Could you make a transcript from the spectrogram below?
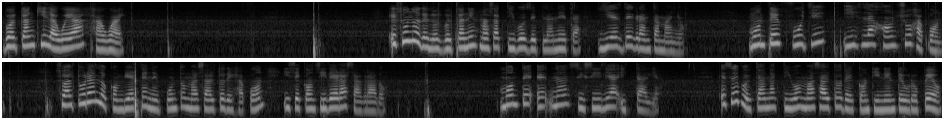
Volcán Kilauea, Hawái. Es uno de los volcanes más activos del planeta y es de gran tamaño. Monte Fuji, isla Honshu, Japón. Su altura lo convierte en el punto más alto de Japón y se considera sagrado. Monte Etna, Sicilia, Italia. Es el volcán activo más alto del continente europeo.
